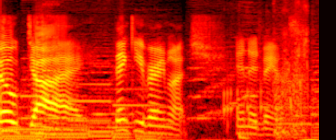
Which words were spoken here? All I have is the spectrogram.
Go die! Thank you very much, in advance.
